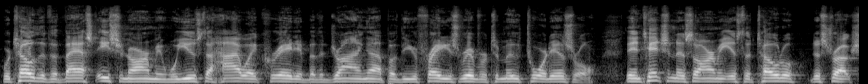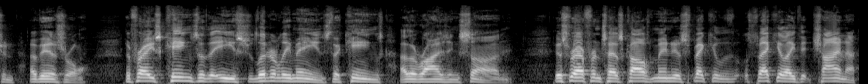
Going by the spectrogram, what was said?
We're told that the vast eastern army will use the highway created by the drying up of the Euphrates River to move toward Israel. The intention of this army is the total destruction of Israel. The phrase kings of the east literally means the kings of the rising sun. This reference has caused many to specul- speculate that China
